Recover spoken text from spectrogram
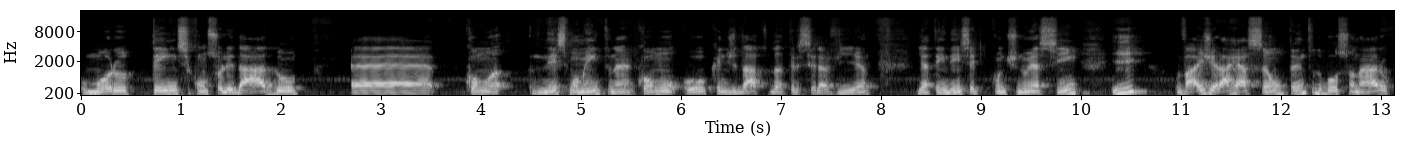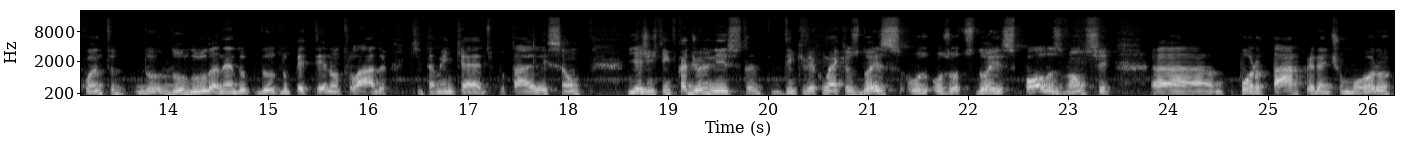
o Moro tem se consolidado é, como nesse momento, né, como o candidato da terceira via, e a tendência é que continue assim, e vai gerar reação tanto do Bolsonaro quanto do, do Lula, né, do, do, do, PT no outro lado, que também quer disputar a eleição. E a gente tem que ficar de olho nisso, tá? tem que ver como é que os dois, os, os outros dois polos vão se uh, portar perante o Moro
